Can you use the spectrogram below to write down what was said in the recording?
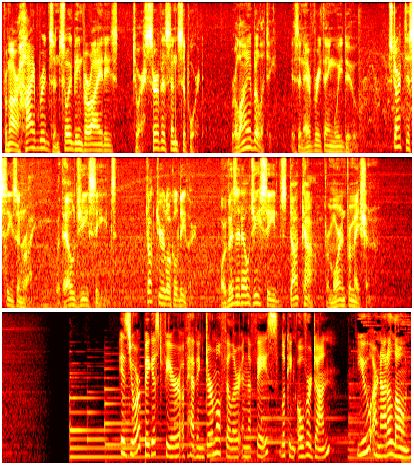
From our hybrids and soybean varieties to our service and support, reliability is in everything we do. Start this season right with LG Seeds. Talk to your local dealer or visit lgseeds.com for more information. Is your biggest fear of having dermal filler in the face looking overdone? You are not alone.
